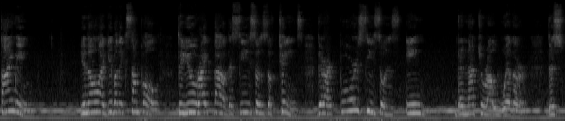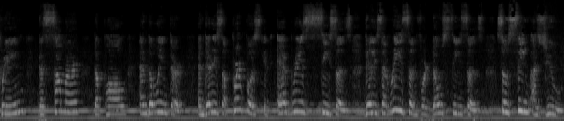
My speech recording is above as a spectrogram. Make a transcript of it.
timing. You know, I give an example to you right now, the seasons of change. There are four seasons in the natural weather. The spring, the summer, the fall, and the winter. And there is a purpose in every seasons. There is a reason for those seasons. So same as you.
